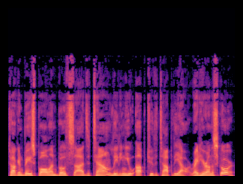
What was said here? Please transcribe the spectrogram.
talking baseball on both sides of town, leading you up to the top of the hour right here on the score.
